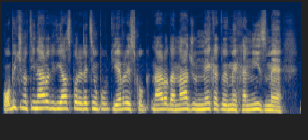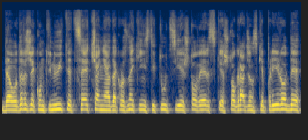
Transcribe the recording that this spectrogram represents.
Obično ti narodi dijaspore, recimo poput jevrejskog naroda, nađu nekakve mehanizme da održe kontinuitet sećanja, da kroz neke institucije, što verske, što građanske prirode,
